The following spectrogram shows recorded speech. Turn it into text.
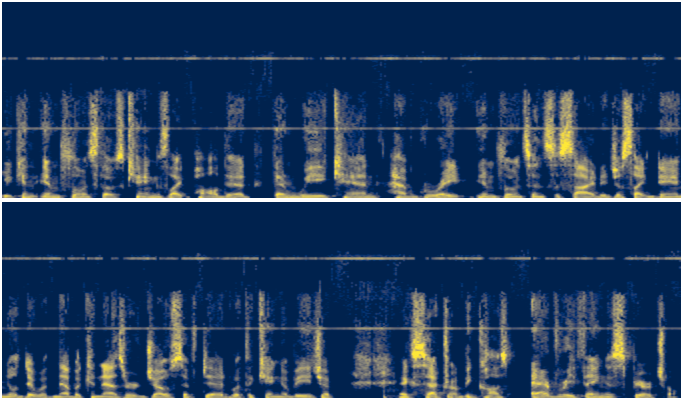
we can influence those kings like Paul did. Then we can have great influence in society, just like Daniel did with Nebuchadnezzar, Joseph did with the king of Egypt, etc. Because everything is spiritual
